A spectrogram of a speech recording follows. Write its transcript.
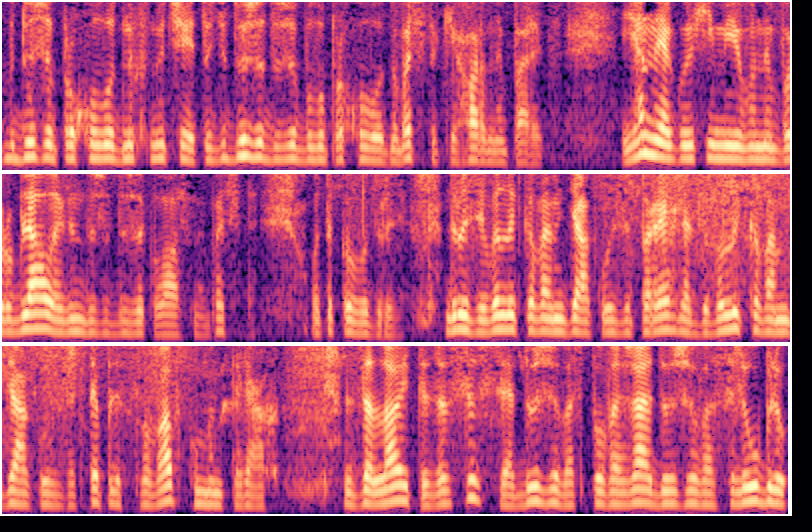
дуже прохолодних ночей. Тоді дуже-дуже було прохолодно. Бачите, такий гарний перець. Я ніякої хімії його не виробляла, він дуже-дуже класний. Бачите? Отакого, друзі. Друзі, велике вам дякую за перегляди, велике вам дякую за теплі слова в коментарях, за лайки, за все-все. Дуже вас поважаю, дуже вас люблю,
